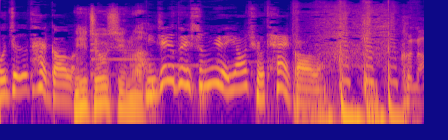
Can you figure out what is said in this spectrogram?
我觉得太高了，你酒醒了。你这个对声乐要求太高了。可能。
